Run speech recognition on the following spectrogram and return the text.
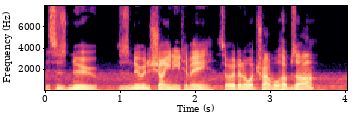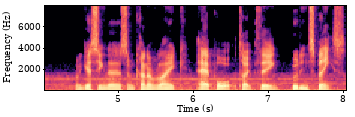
This is new. This is new and shiny to me, so I don't know what travel hubs are. I'm guessing they're some kind of like airport type thing, but in space.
